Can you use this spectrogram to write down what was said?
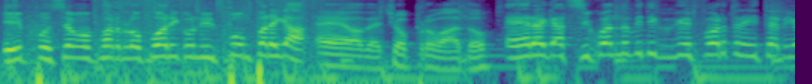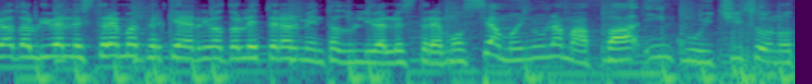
e possiamo farlo fuori con il pompa regà Eh vabbè ci ho provato. Eh ragazzi quando vi dico che Fortnite è arrivato a un livello estremo È perché è arrivato letteralmente ad un livello estremo. Siamo in una mappa in cui ci sono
